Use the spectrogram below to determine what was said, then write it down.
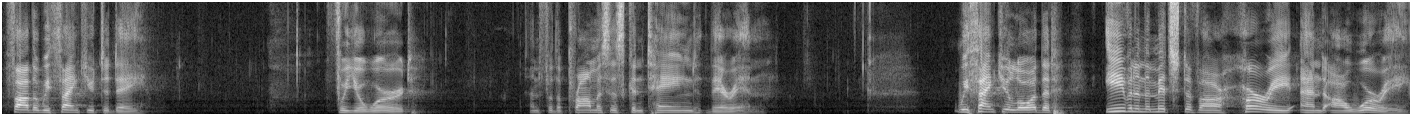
Father, we thank you today for your word and for the promises contained therein. We thank you, Lord, that even in the midst of our hurry and our worry,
